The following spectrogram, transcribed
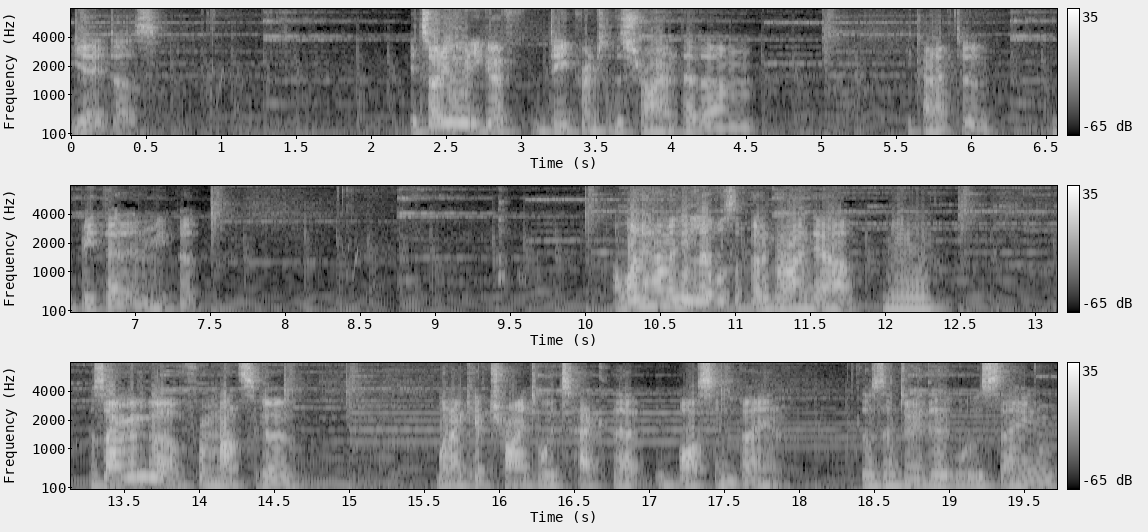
Yeah, it does. It's only when you go deeper into the shrine that um you kind of have to beat that enemy, but... I wonder how many levels I've got to grind out. I mean, Because I remember from months ago, when I kept trying to attack that boss in vain, there was a dude that was saying,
